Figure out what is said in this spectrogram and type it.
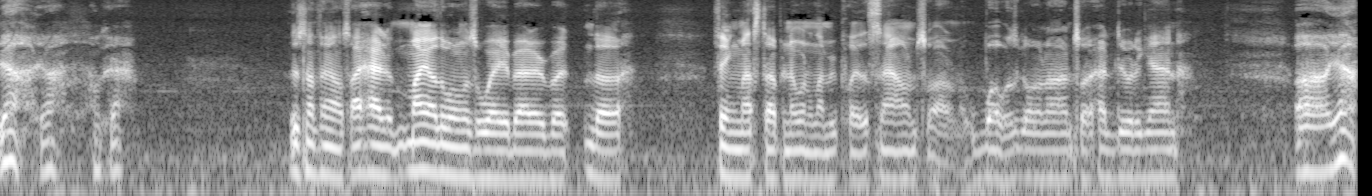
Yeah, yeah, okay. There's nothing else. I had my other one was way better, but the thing messed up and it wouldn't let me play the sound, so I don't know what was going on, so I had to do it again. Uh, yeah.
